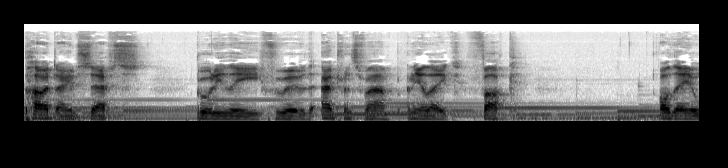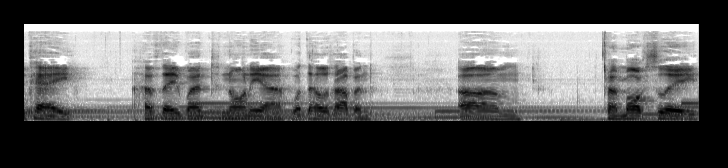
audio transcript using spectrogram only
paradigm shifts Brodie Lee through the entrance ramp, and you're like, fuck. Are they okay? Have they went to Narnia? What the hell has happened? Um, and Moxley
